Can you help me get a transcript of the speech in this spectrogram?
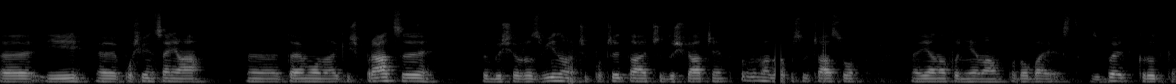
e, i e, poświęcenia e, temu na jakieś pracy, żeby się rozwinąć, czy poczytać, czy doświadczeń, to, to wymaga po prostu czasu. E, Ja na to nie mam, podoba jest zbyt krótka.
